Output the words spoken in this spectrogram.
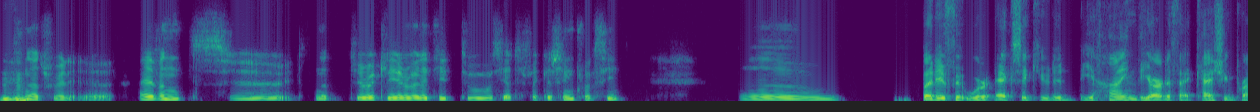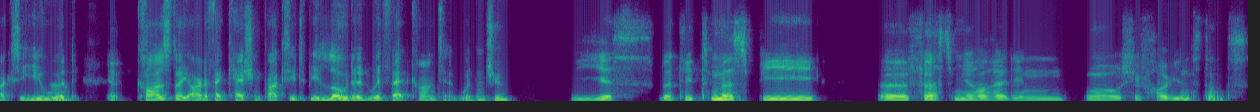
It's Mhm. not really. Uh, I haven't. Uh, it's not directly related to the artifact caching proxy. Um, But if it were executed behind the artifact caching proxy, you Oh, would yep. cause the artifact caching proxy to be loaded with that content, wouldn't you? yes, but it must be uh, first mirrored in our JFrog instance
